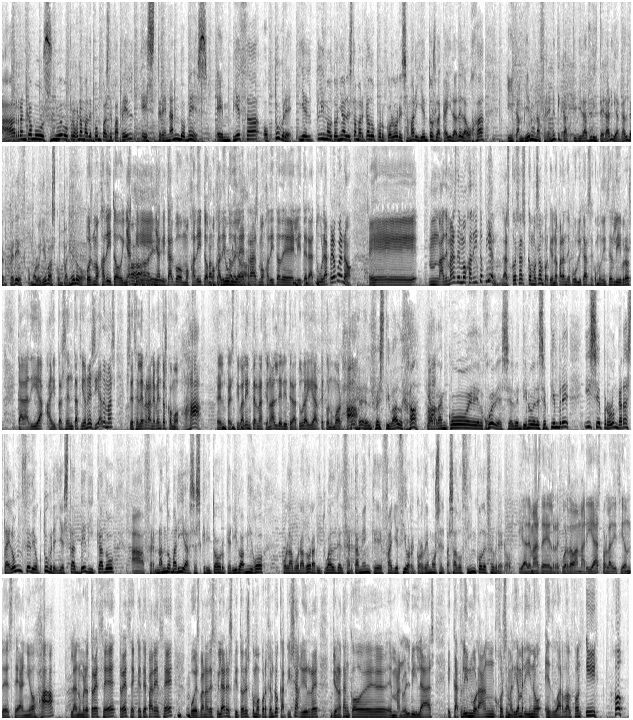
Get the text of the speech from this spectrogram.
Arrancamos nuevo programa de Pompas de Papel estrenando mes. Empieza octubre y el clima otoñal está marcado por colores amarillentos, la caída de la hoja y también una frenética actividad literaria. Galder Pérez, ¿cómo lo llevas, compañero? Pues mojadito, Iñaki, Ay, Iñaki Calvo, mojadito, mojadito de letras, mojadito de literatura. Pero bueno, eh, mm, además de mojadito, bien, las cosas como son, porque no paran de publicarse, como dices, libros. Cada día hay presentaciones y además se celebran eventos como ¡Ja! El Festival Internacional de Literatura y Arte con Humor. ¡Ja! El festival Ja, que Ja. arrancó el jueves, el 29 de septiembre, y se prolongará hasta el 11 de octubre y está dedicado a Fernando Marías, escritor, querido amigo, colaborador habitual del certamen que falleció, recordemos, el pasado 5 de febrero. Y además del recuerdo a Marías por la edición de este año, ¡Ja! La número 13, 13, ¿qué te parece? Pues van a desfilar escritores como, por ejemplo, Katisha Aguirre, Jonathan Coe, Manuel Vilas, eh, Kathleen Morán, José María Merino, Eduardo Alfón y...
